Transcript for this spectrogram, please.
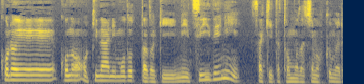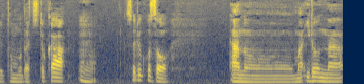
これこの沖縄に戻った時についでにさっき言った友達も含める友達とかうん。それこそあのーまあ、いろんな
